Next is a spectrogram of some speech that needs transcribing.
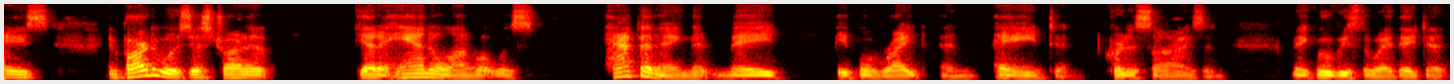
case. And part of it was just trying to get a handle on what was happening that made people write and paint and criticize and make movies the way they did.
